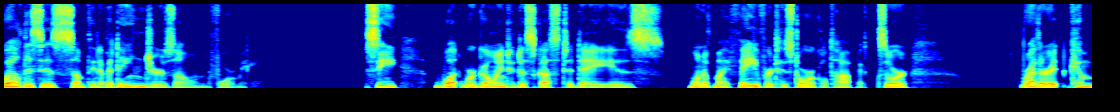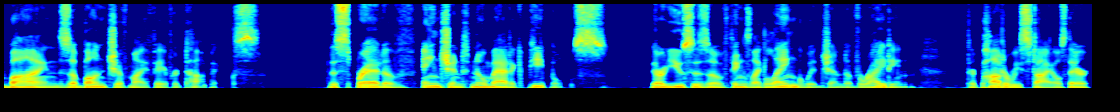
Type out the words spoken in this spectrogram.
well, this is something of a danger zone for me. See, what we're going to discuss today is one of my favorite historical topics, or Rather, it combines a bunch of my favorite topics the spread of ancient nomadic peoples, their uses of things like language and of writing, their pottery styles, their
